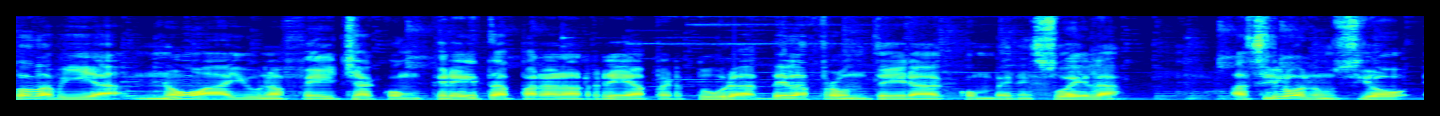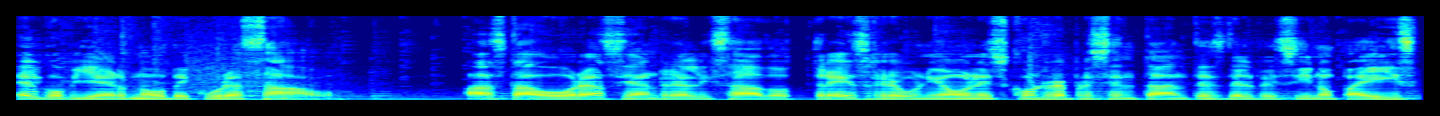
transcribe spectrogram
Todavía no hay una fecha concreta para la reapertura de la frontera con Venezuela Así lo anunció el gobierno de Curazao. Hasta ahora se han realizado tres reuniones con representantes del vecino país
